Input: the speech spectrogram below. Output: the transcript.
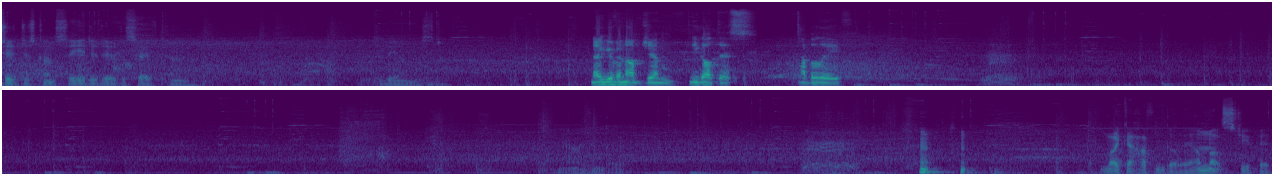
Should have just conceded it at the safe time. To be honest. No giving up, Jim. You got this. I believe. like I haven't got it. I'm not stupid.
